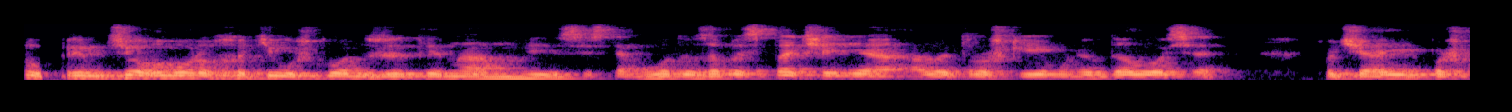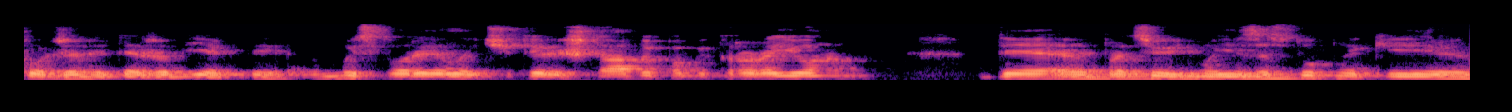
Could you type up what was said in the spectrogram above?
Ну, крім цього, ворог хотів ушкоджити нам і систему водозабезпечення, але трошки йому не вдалося, хоча і пошкоджені теж об'єкти. Ми створили чотири штаби по мікрорайонам, де е, працюють мої заступники, е,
